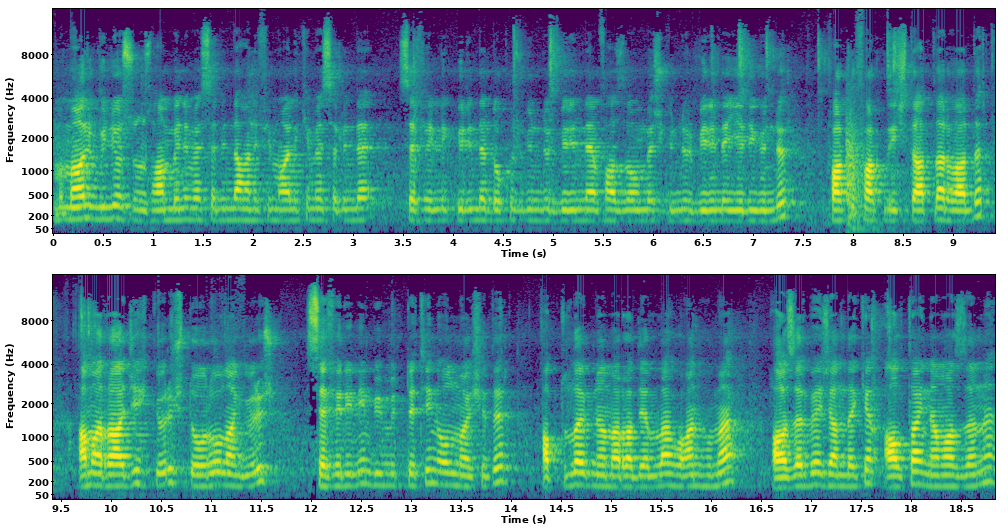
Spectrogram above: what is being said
malum biliyorsunuz Hanbeli mezhebinde, Hanefi Maliki mezhebinde seferlik birinde 9 gündür, birinde en fazla 15 gündür, birinde 7 gündür. Farklı farklı içtihatlar vardır. Ama racih görüş, doğru olan görüş seferiliğin bir müddetin olmayışıdır. Abdullah İbn Ömer radıyallahu anhuma Azerbaycan'dayken 6 ay namazlarını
